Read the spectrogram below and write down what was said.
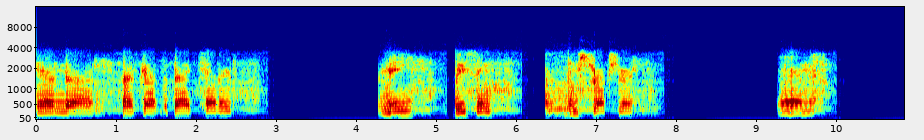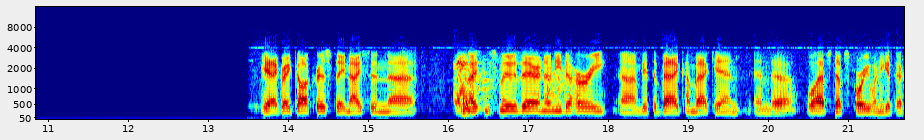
And uh, I've got the bag tethered for me, leasing, some structure, and Yeah, great call, Chris. Stay nice and uh, nice and smooth there. No need to hurry. Um, get the bag, come back in, and uh, we'll have steps for you when you get there.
